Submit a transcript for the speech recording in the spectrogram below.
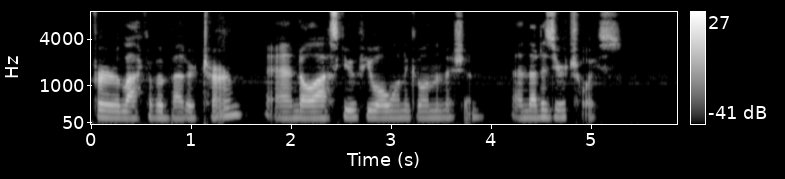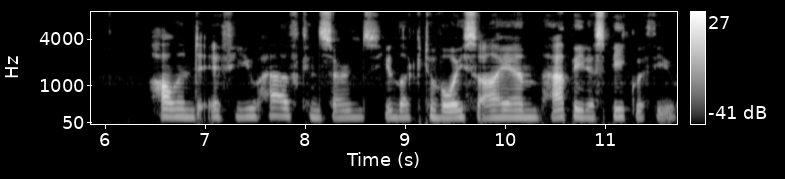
for lack of a better term, and I'll ask you if you all want to go on the mission. And that is your choice. Holland, if you have concerns you'd like to voice, I am happy to speak with you.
